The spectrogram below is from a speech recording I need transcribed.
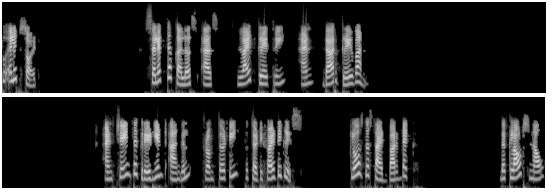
to ellipsoid. Select the colors as light gray 3 and dark gray 1. And change the gradient angle from 30 to 35 degrees. Close the sidebar deck. The clouds now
